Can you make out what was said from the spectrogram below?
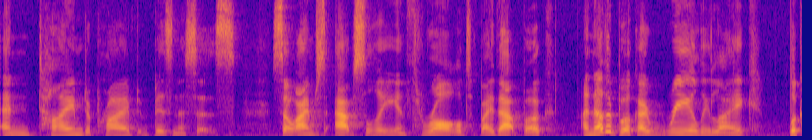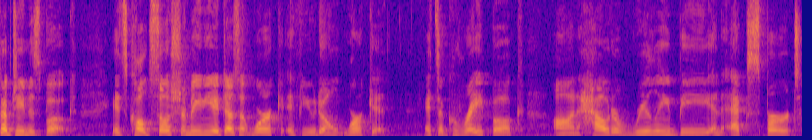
and Time-Deprived Businesses. So I'm just absolutely enthralled by that book. Another book I really like, look up Gina's book. It's called Social Media Doesn't Work If You Don't Work It. It's a great book on how to really be an expert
